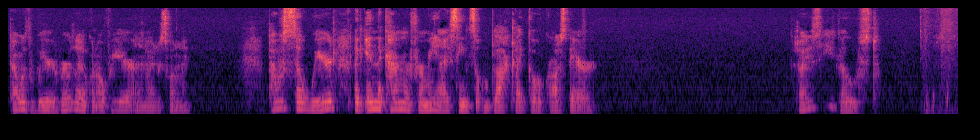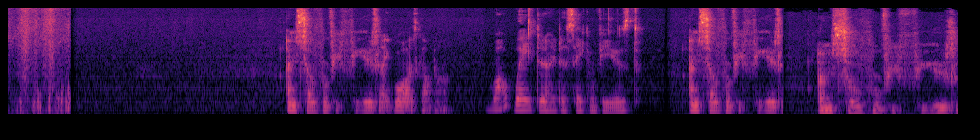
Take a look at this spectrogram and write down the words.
That was weird. Where was I looking over here? And then I just went like, that was so weird. Like in the camera for me, I seen something black like go across there. Did I see a ghost? I'm so confused. Like, what is going on? What way did I just say confused? I'm so confused. I'm so confused.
